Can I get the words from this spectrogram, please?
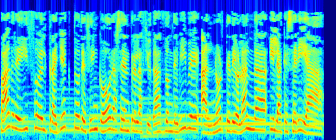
padre hizo el trayecto de 5 horas entre la ciudad donde vive, al norte de Holanda, y la que sería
